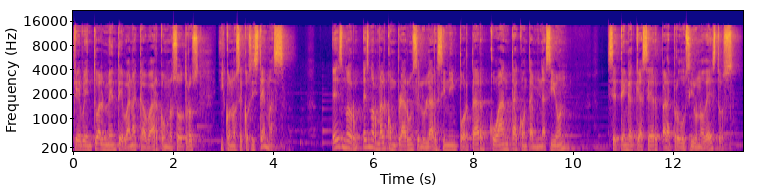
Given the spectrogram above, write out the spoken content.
que eventualmente van a acabar con nosotros y con los ecosistemas. Es, es normal comprar un celular sin importar cuánta contaminación se tenga que hacer para producir uno de estos.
